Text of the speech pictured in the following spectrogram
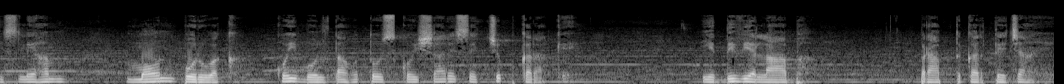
इसलिए हम मौन पूर्वक कोई बोलता हो तो उसको इशारे से चुप करा के ये दिव्य लाभ प्राप्त करते जाएँ।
